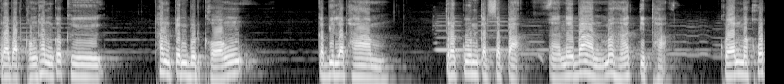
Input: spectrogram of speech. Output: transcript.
ประวัติของท่านก็คือ ท่านเป็นบุตรของกบิลพามตระกูลกัสสปะในบ้านมหาติถะ แคว้นมคต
